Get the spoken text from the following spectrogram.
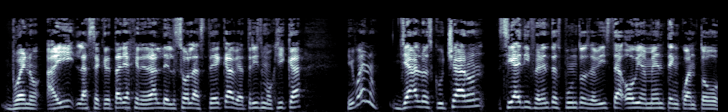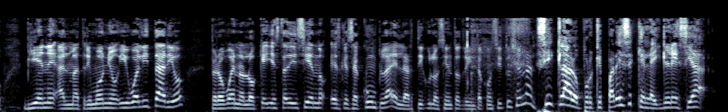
Bueno, ahí la secretaria general del Sol Azteca, Beatriz Mojica. Y bueno, ya lo escucharon, sí hay diferentes puntos de vista, obviamente en cuanto viene al matrimonio igualitario, pero bueno, lo que ella está diciendo es que se cumpla el artículo 130 constitucional. Sí, claro, porque parece que la iglesia,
